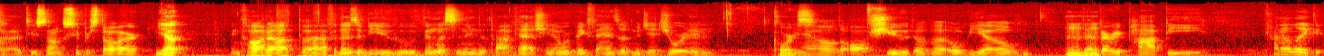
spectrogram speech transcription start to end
uh, two songs, Superstar Yep. and Caught Up. Uh, for those of you who have been listening to the podcast, you know we're big fans of Majid Jordan. Of course. You know, the offshoot of uh, OVO, that very poppy, kind of like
